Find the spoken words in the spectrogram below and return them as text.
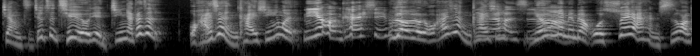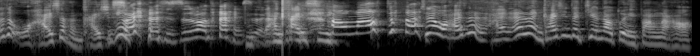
这样子，就是其实有点惊讶，但是。我还是很开心，因为你也很开心。有有有，我还是很开心。有没有没有没有，我虽然很失望，但是我还是很开心。虽然很失望，但还是很开心。好矛盾。所以我还是很还还是很开心，在见到对方了哈。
